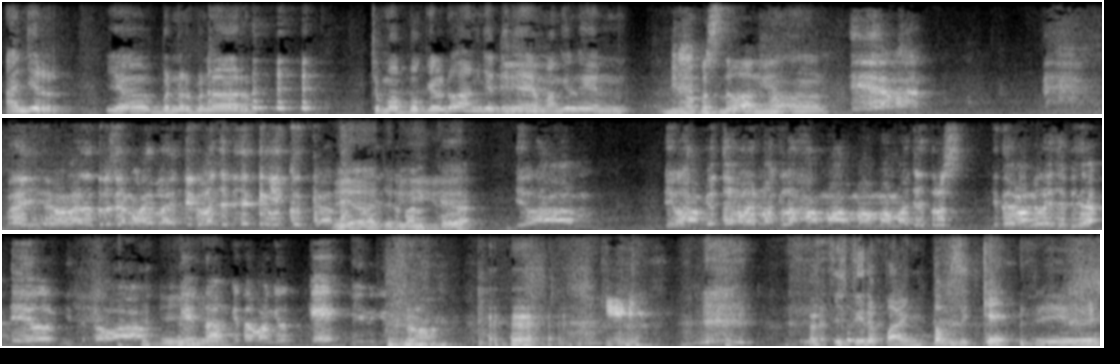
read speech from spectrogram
anjir ya bener-bener cuma Bogel doang jadinya yang manggilin Di Makus doang ya. Heeh. Iya man. Nah iya makanya terus yang lain-lain juga kan jadinya ngikut kan. Iya, Apa jadi kan ikut. kayak Ilham. Ilham itu yang lain manggilnya ham ham ham, ham aja terus kita manggilnya jadinya il gitu doang. Iya. Ketang kita panggil ke gitu gitu doang. itu udah paling top sih kek iya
